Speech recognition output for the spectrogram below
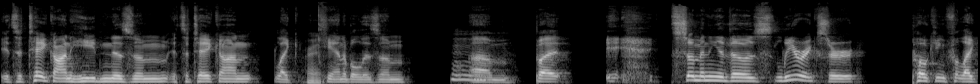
it's a take on hedonism. It's a take on like Right. cannibalism. Hmm. Um, but it, so many of those lyrics are poking for like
